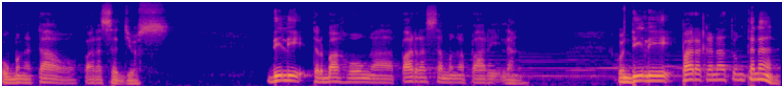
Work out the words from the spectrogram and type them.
o mga tao para sa Diyos? dili trabaho nga para sa mga pari lang kundili para kanatong tanan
